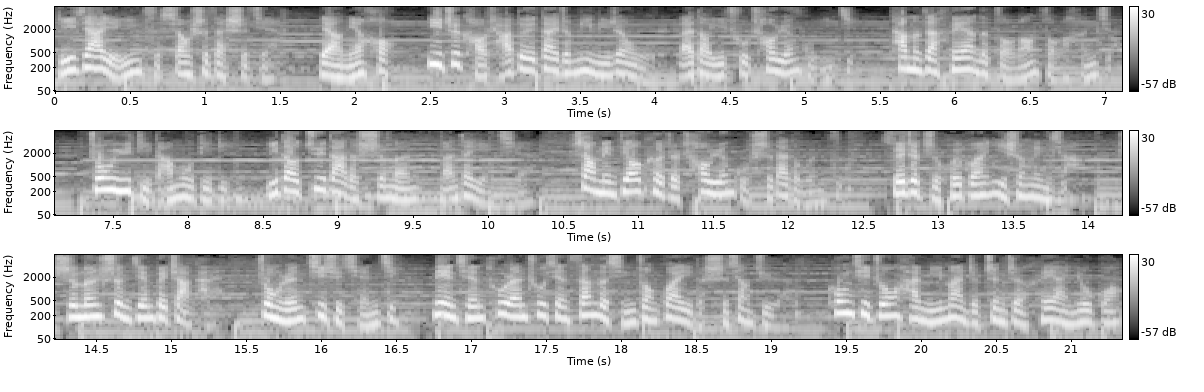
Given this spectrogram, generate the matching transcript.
迪迦也因此消失在世间。两年后，一支考察队带着秘密任务来到一处超远古遗迹。他们在黑暗的走廊走了很久，终于抵达目的地。一道巨大的石门拦在眼前，上面雕刻着超远古时代的文字。随着指挥官一声令下，石门瞬间被炸开，众人继续前进。面前突然出现三个形状怪异的石像巨人，空气中还弥漫着阵阵黑暗幽光。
